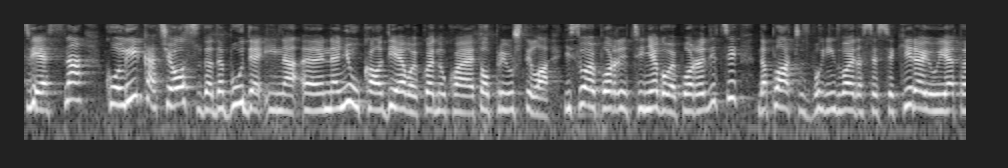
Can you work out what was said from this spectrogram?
svjesna kolika će osuda da bude i na, e, na nju kao djevojku, jednu koja je to priuštila i svojoj porodici i njegove porodici, da plaču zbog njih dvoje, da se sekiraju i eto,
